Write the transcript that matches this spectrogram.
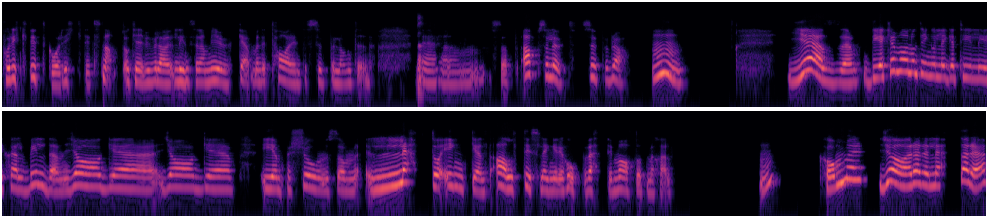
på riktigt går riktigt snabbt. Okej, vi vill ha linserna mjuka, men det tar inte superlång tid. Eh, så att, absolut, superbra. Mm. Yes, det kan vara någonting att lägga till i självbilden. Jag, eh, jag eh, är en person som lätt och enkelt alltid slänger ihop vettig mat åt mig själv. Mm. Kommer göra det lättare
